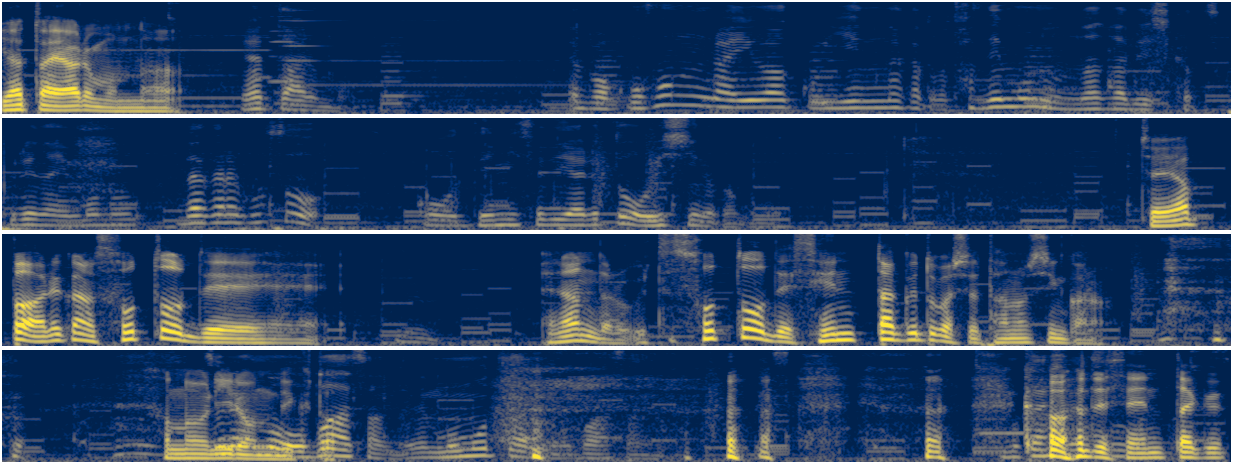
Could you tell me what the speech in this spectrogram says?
屋台あるもんな。やっとあるもん。やっぱこう本来はこう家の中とか建物の中でしか作れないもの。だからこそこう出店でやると美味しいのかもね。じゃあやっぱあれかな外でうん。えなんだろう。うち外で洗濯とかしたら楽しいんかな。その理論でいくと。おばあさんだね。桃太郎のおばあさん川 で洗濯。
